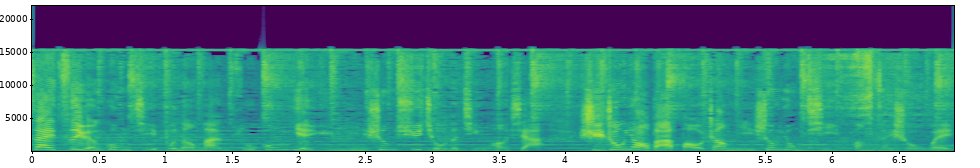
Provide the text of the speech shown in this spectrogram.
在资源供给不能满足工业与民生需求的情况下，始终要把保障民生用气放在首位。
